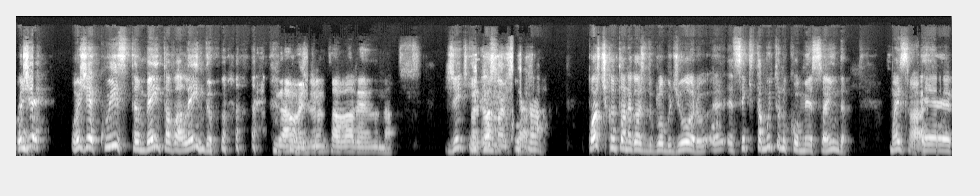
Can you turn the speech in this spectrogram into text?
Hoje é, hoje é quiz também, tá valendo? Não, hoje não tá valendo, não. Gente, Mas, posso, te contar, posso te contar um negócio do Globo de Ouro? É, eu sei que está muito no começo ainda, mas claro. é,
